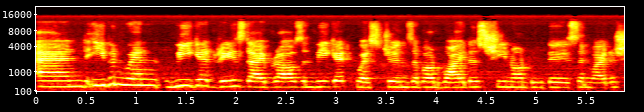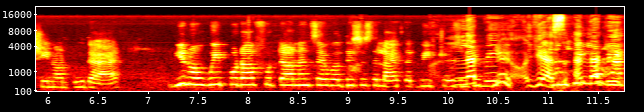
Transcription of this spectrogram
and even when we get raised eyebrows and we get questions about why does she not do this and why does she not do that you know we put our foot down and say well this is the life that we've chosen let to me live. yes and, and let me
